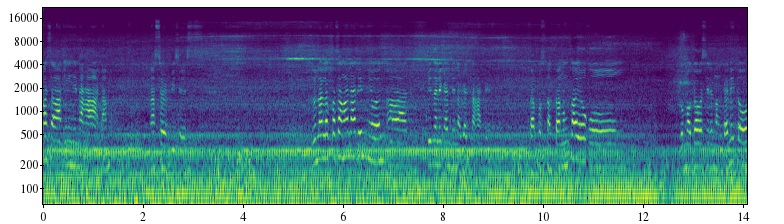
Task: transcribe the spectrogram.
tugma sa aking hinahanap na services. Doon nalagpasangan natin yun at pinalikan din agad natin. Tapos nagtanong tayo kung gumagawa sila ng ganito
